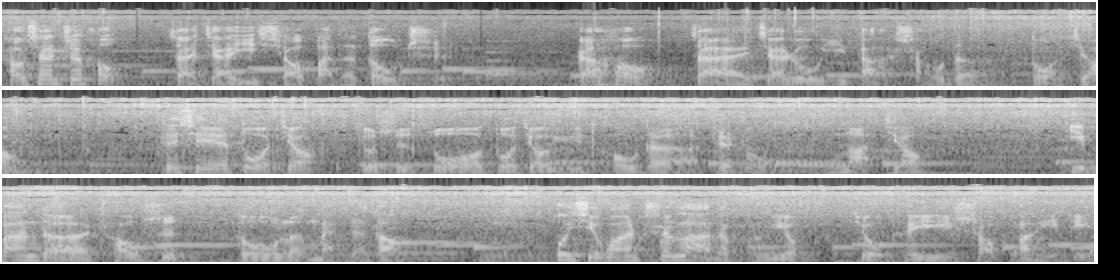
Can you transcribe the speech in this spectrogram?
炒香之后，再加一小把的豆豉，然后再加入一大勺的剁椒。这些剁椒就是做剁椒鱼头的这种红辣椒，一般的超市都能买得到。不喜欢吃辣的朋友就可以少放一点。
